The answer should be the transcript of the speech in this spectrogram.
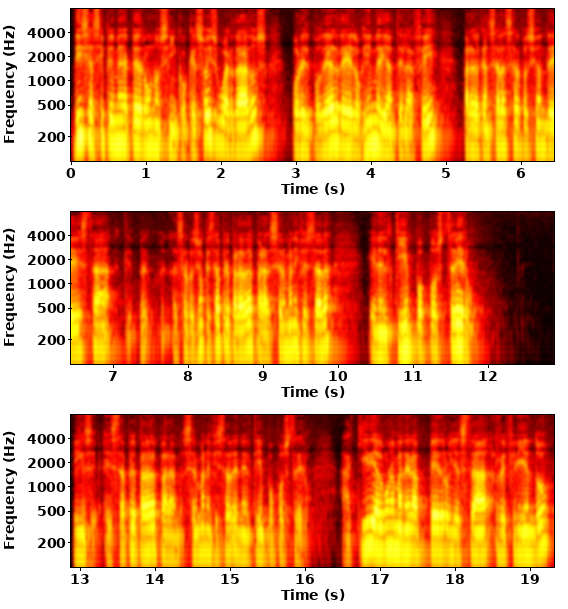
Dice así 1 Pedro 1.5, que sois guardados por el poder de Elohim mediante la fe para alcanzar la salvación de esta, la salvación que está preparada para ser manifestada en el tiempo postrero. Fíjense, está preparada para ser manifestada en el tiempo postrero. Aquí de alguna manera Pedro ya está refiriendo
